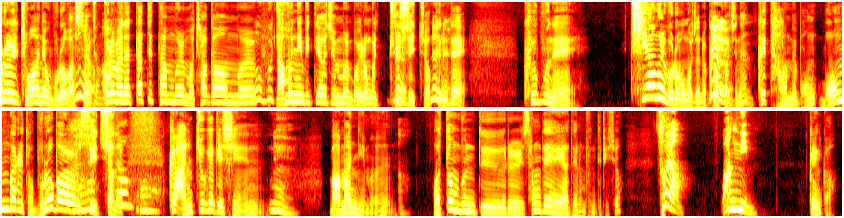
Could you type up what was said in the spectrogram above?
물을 좋아하냐고 물어봤어요. 물어봤잖아. 그러면은 따뜻한 물, 뭐 차가운 물, 어? 나뭇잎이 띄어진 물, 뭐 이런 걸줄 네. 수 있죠. 네네. 근데 그분의 취향을 물어본 거잖아요. 네. 그것까지는 그 다음에 뭔, 뭔가를 더 물어볼 수 아, 있잖아요. 취향? 어. 그 안쪽에 계신 네. 마마님은 어. 떤 분들을 상대해야 되는 분들이죠? 소영, 왕님. 그러니까.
